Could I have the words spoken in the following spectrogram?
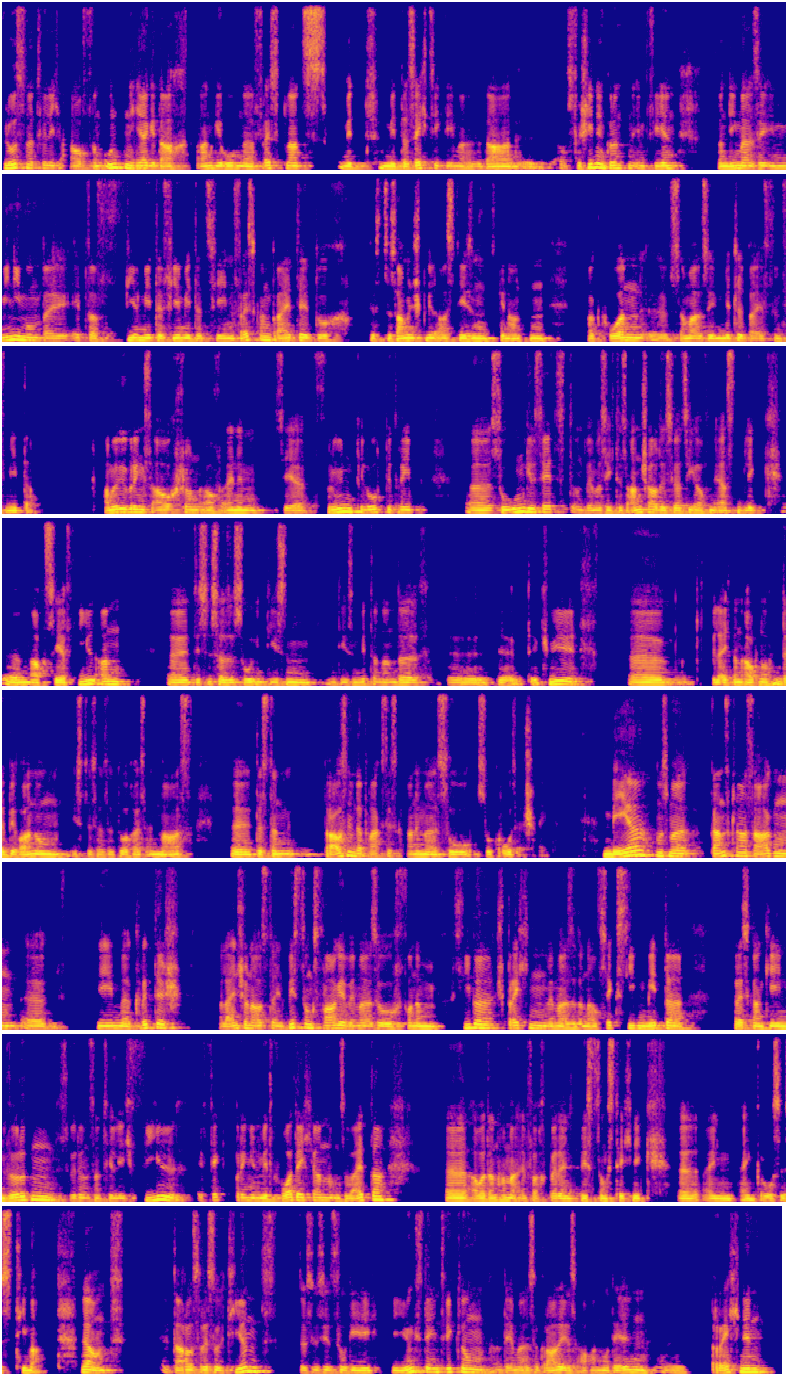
plus natürlich auch von unten her gedacht angehobener Fressplatz mit, mit der 60, den wir also da äh, aus verschiedenen Gründen empfehlen, dann liegen wir also im Minimum bei etwa vier Meter, vier Meter zehn Fressgangbreite durch das Zusammenspiel aus diesen genannten Faktoren, äh, sind wir also im Mittel bei fünf Meter. Haben wir übrigens auch schon auf einem sehr frühen Pilotbetrieb äh, so umgesetzt. Und wenn man sich das anschaut, das hört sich auf den ersten Blick äh, nach sehr viel an. Äh, das ist also so in diesem, in diesem Miteinander äh, der, der Kühe vielleicht dann auch noch in der Behornung ist es also durchaus ein Maß, äh, das dann draußen in der Praxis gar nicht mehr so, so groß erscheint. Mehr muss man ganz klar sagen, äh, immer kritisch, allein schon aus der Entmistungsfrage, wenn wir also von einem Fieber sprechen, wenn wir also dann auf sechs, sieben Meter Pressgang gehen würden, das würde uns natürlich viel Effekt bringen mit Vordächern und so weiter. Äh, aber dann haben wir einfach bei der Entmessungstechnik äh, ein, ein großes Thema. Ja, und daraus resultierend, das ist jetzt so die, die jüngste Entwicklung, an der wir also gerade jetzt auch an Modellen äh, rechnen,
